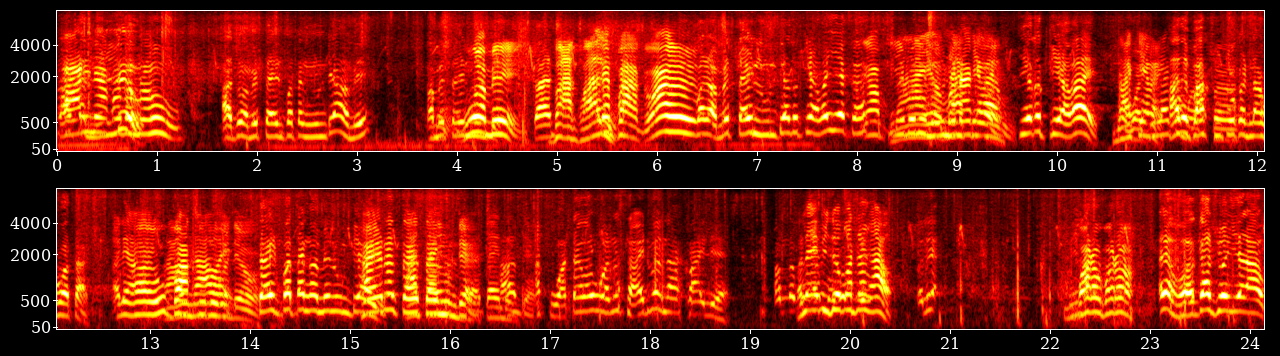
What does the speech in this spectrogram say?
પાડી નાખો. તમને હું. આ જો અમે ત્રણ પતંગ લૂંટ્યા અમે. અમે ત્રણ અમે? ભાગવા અરે ભાગવા પણ અમે ત્રણ લૂંટ્યા તો કહેવાય એક. એ બધું ના ના કહેવાય. કહેવાય. એ તો કહેવાય. ના કહેવાય. આજે ભાગ છૂટો કરી નાખો તાર. અરે હવે હું ભાગ છૂટો કરી દેવો. ત્રણ પતંગ અમે લૂંટ્યા. ને ત્રણ આ આને સાઈડમાં ના ખાઈ લે અલે બીજો પતંગ આવ. અલે. ભરો. અરે વગર જો યાર આવ.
